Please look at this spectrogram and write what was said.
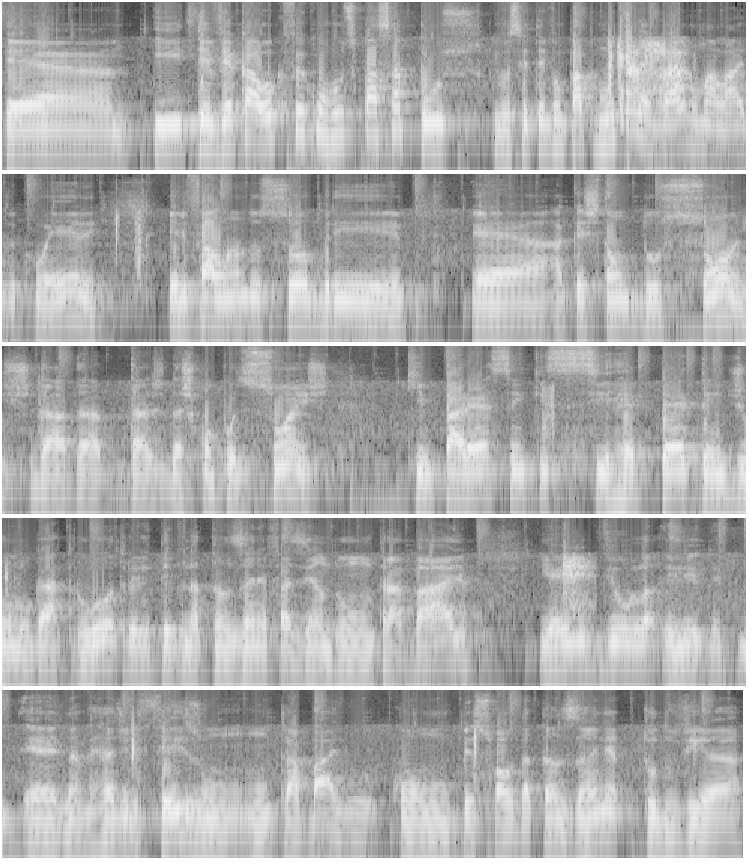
É, e TV Caô que foi com o Russo Passapulso. E você teve um papo muito legal numa live com ele, ele falando sobre é, a questão dos sons, da, da, das, das composições que parecem que se repetem de um lugar para o outro. Ele teve na Tanzânia fazendo um trabalho e aí ele viu, ele, é, na verdade ele fez um, um, trabalho com o pessoal da Tanzânia, tudo via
